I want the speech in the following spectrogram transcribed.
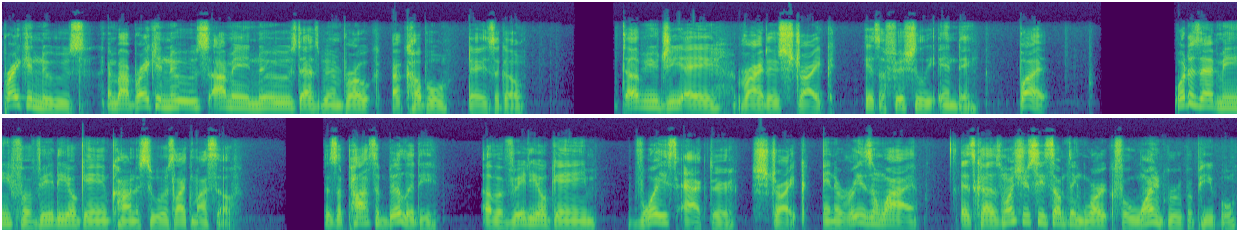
Breaking news. And by breaking news, I mean news that's been broke a couple days ago. WGA writers' strike is officially ending. But what does that mean for video game connoisseurs like myself? There's a possibility of a video game voice actor strike. And the reason why is because once you see something work for one group of people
